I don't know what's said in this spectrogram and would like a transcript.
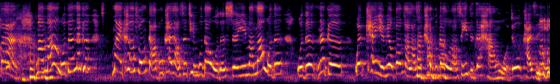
办？妈妈，我的那个麦克风打不开，老师听不到我的声音。妈妈，我的我的那个 webcam 也没有办法，老师看不到我，老师一直在喊我，就开始因为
